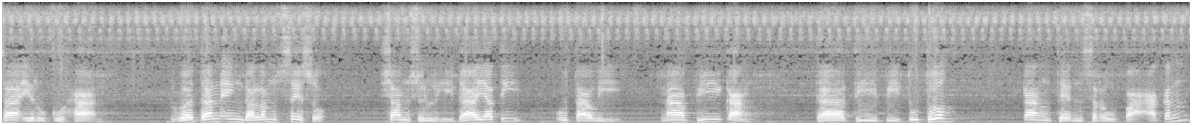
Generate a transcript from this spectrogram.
sairukuhan godan ing dalam sesuk. Syamsul Hidayati utawi nabi kang. Dadi pituduh kang den serupaaken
